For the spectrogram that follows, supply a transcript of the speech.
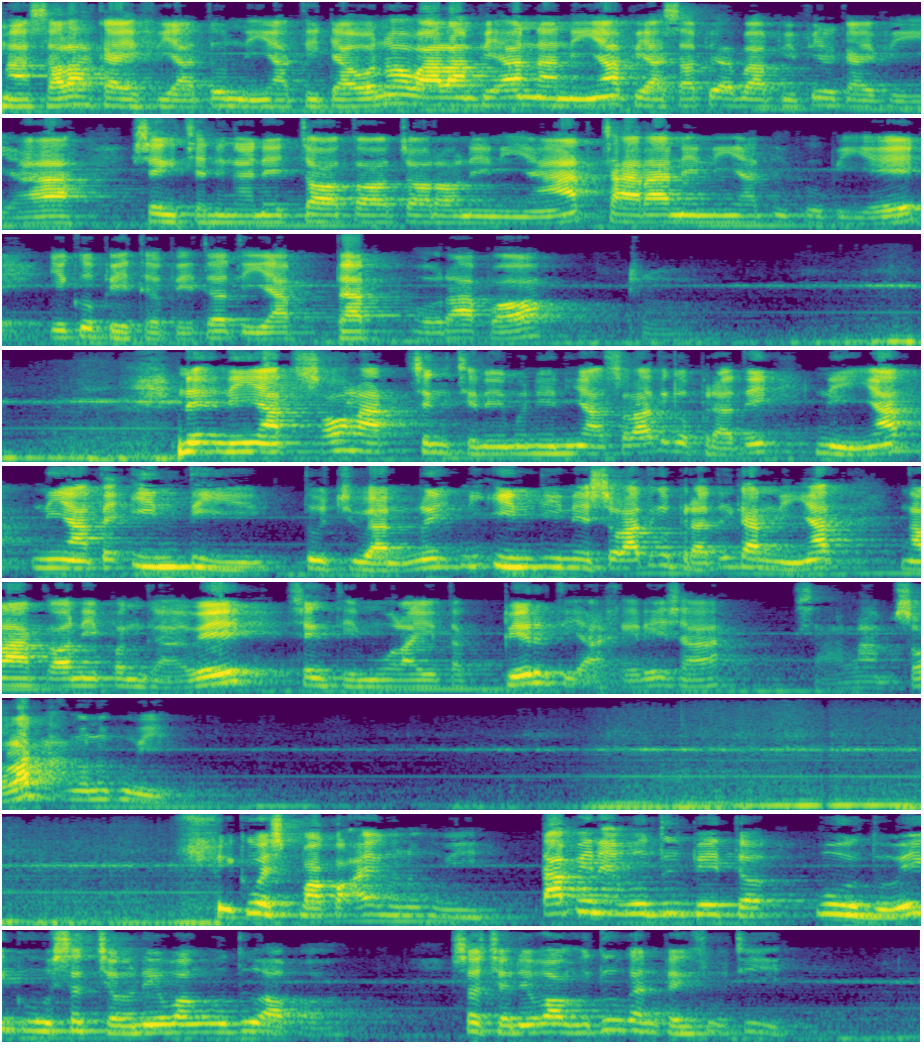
Masalah kaifiyatun niat. Didawono walampian niat biasa bi apa bifil kaifiyah. Sing jenengane cata carane niat carane niat iku piye? Iku beda-beda tiap bab ora apa? Nek niat salat sing jenenge muni niat salat iku berarti niat niate inti tujuan. Intine salat iku berarti kan niat nglakoni penggawe sing dimulai takbir diakhiri sa salam. Salat ngono kuwi. Iku wis pokoke ngono kuwi. Tapi nek wudu beda. Wudu iku sejane wong wudu apa? Sejane wong wudu kan ben suci.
